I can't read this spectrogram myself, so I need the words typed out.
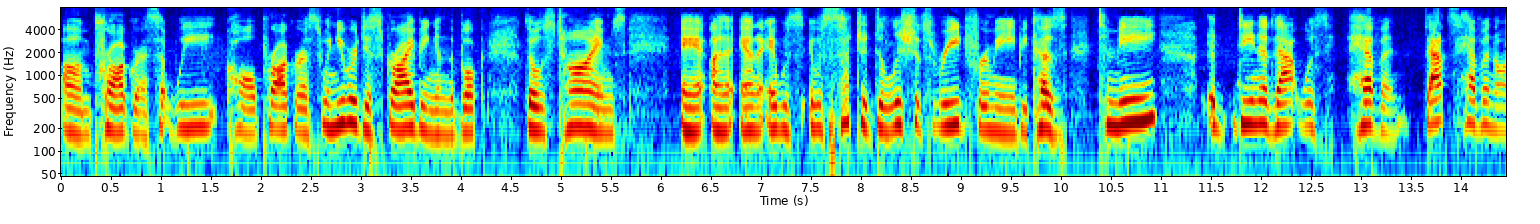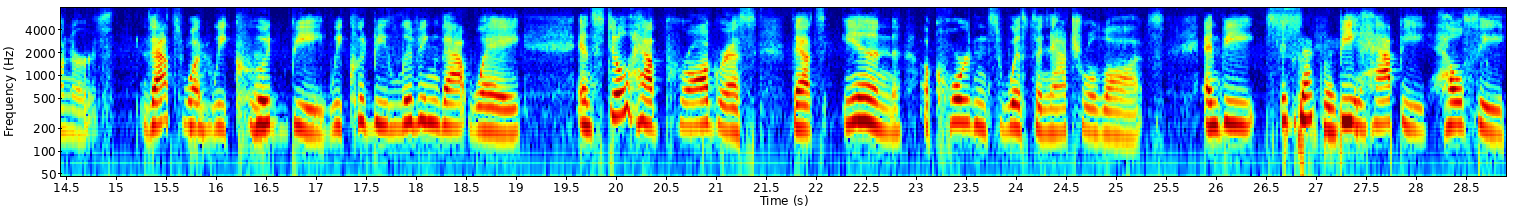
um, progress that we call progress. When you were describing in the book those times, and, uh, and it was it was such a delicious read for me because to me, uh, Dena, that was heaven. That's heaven on earth. That's what we could be. We could be living that way and still have progress that's in accordance with the natural laws and be Exactly, be yeah. happy, healthy,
